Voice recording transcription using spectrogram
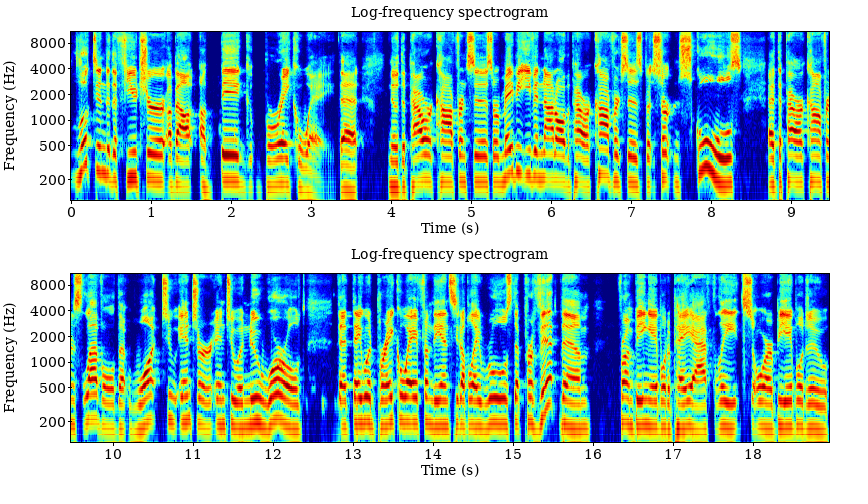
looked into the future about a big breakaway that you know the power conferences or maybe even not all the power conferences but certain schools at the power conference level that want to enter into a new world that they would break away from the NCAA rules that prevent them from being able to pay athletes or be able to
